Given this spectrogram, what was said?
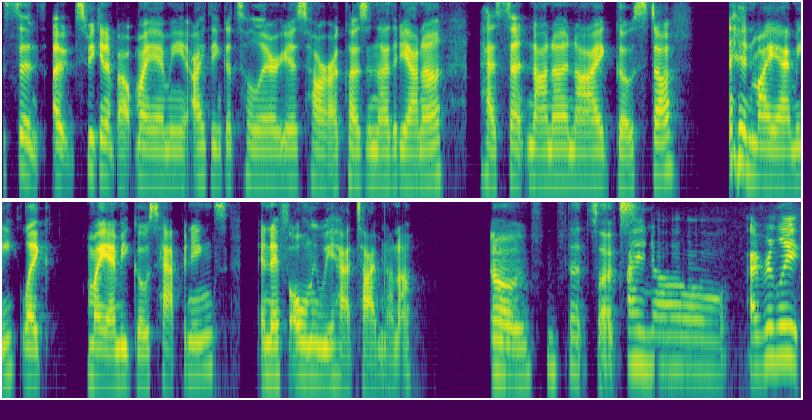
since uh, speaking about Miami, I think it's hilarious how our cousin Adriana has sent Nana and I ghost stuff in Miami, like Miami ghost happenings. And if only we had time, Nana. Oh, that sucks. I know. I really.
